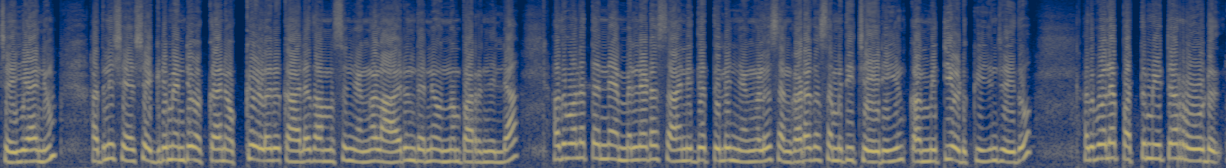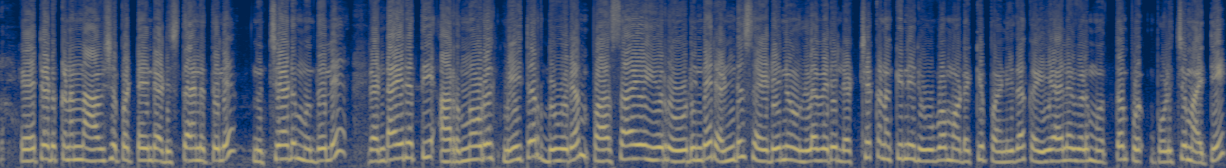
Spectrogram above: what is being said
ചെയ്യാനും അതിനുശേഷം എഗ്രിമെന്റ് വെക്കാനും ഒരു കാലതാമസം ഞങ്ങൾ ആരും തന്നെ ഒന്നും പറഞ്ഞില്ല. അതുപോലെ തന്നെ എം എൽ എയുടെ സാന്നിധ്യത്തിൽ ഞങ്ങൾ സംഘാടക സമിതി ചേരുകയും കമ്മിറ്റി എടുക്കുകയും ചെയ്തു. അതുപോലെ പത്ത് മീറ്റർ റോഡ് ഏറ്റെടുക്കണമെന്ന് ആവശ്യപ്പെട്ടതിന്റെ അടിസ്ഥാനത്തിൽ നുച്ചേട് മുതൽ രണ്ടായിരത്തി അറുന്നൂറ് മീറ്റർ ദൂരം പാസ്സായ ഈ റോഡിന്റെ രണ്ട് സൈഡിനും ഉള്ളവർ ലക്ഷക്കണക്കിന് രൂപ മുടക്കി പണിത കയ്യാലകൾ മൊത്തം പൊളിച്ചു മാറ്റി.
